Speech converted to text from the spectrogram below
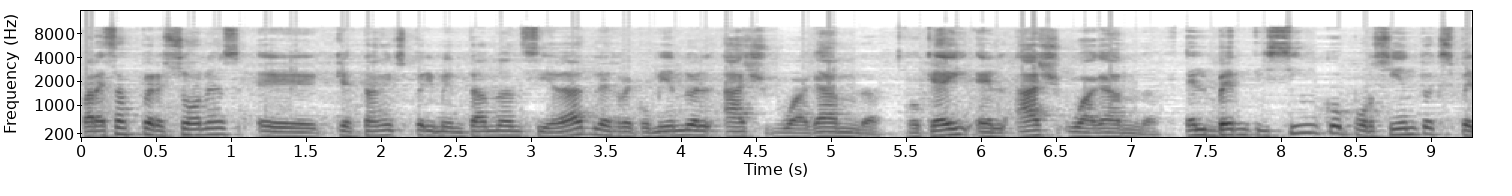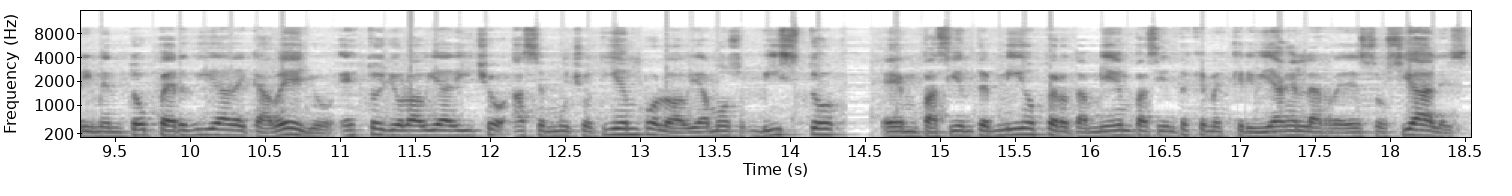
Para esas personas eh, que están experimentando ansiedad, les recomiendo el ashwagandha, ¿ok? El ashwagandha. El 25% experimentó pérdida de cabello. Esto yo lo había dicho hace mucho tiempo, lo habíamos visto en pacientes míos, pero también en pacientes que me escribían en las redes sociales.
